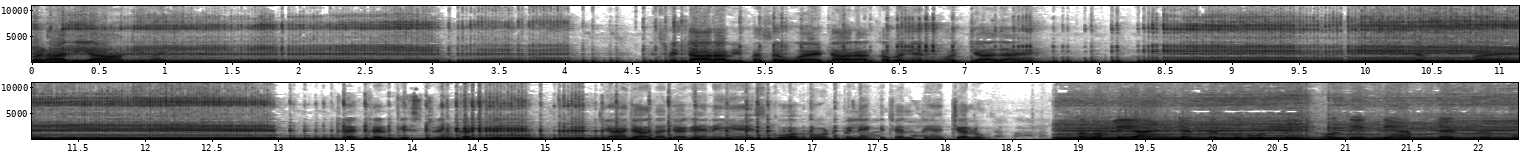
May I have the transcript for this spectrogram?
बढ़ा दिया आगे भाई। इसमें तारा भी फंसा हुआ है। तारा का वज़न बहुत ज़्यादा है। ट्रैक्टर की स्ट्रिंग कट गई है। यहाँ ज़्यादा जगह नहीं है। इसको अब रोड पे लेके चलते हैं। चलो। अब हम ले आए हैं ट्रैक्टर को रोड पे और देखते हैं अब ट्रैक्टर को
